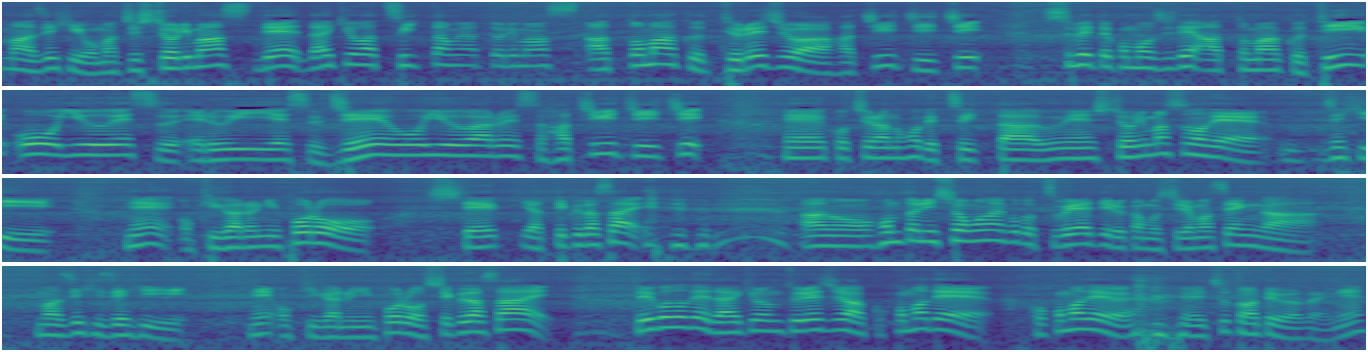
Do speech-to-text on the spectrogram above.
まあぜひお待ちしております。で、代表はツイッターもやっております。アットマーク、トゥレジュア811、すべて小文字で、アットマーク、TOUSLESJOURS811、えー、こちらの方でツイッター運営しておりますので、ぜひ、ね、お気軽にフォローしてやってください。あの、本当にしょうもないことつぶやいているかもしれませんが、まあぜひぜひ、ね、お気軽にフォローしてください。ということで、代表のトレジュアここまで、ここまで ちょっと待ってくださいね。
